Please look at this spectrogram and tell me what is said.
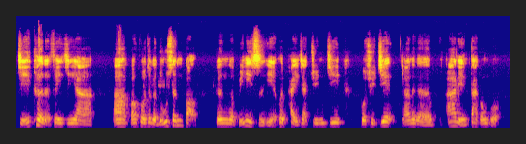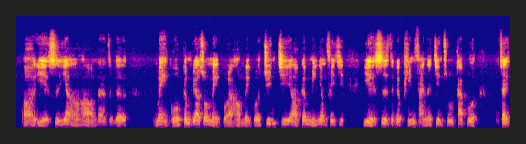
捷克的飞机啊，啊，包括这个卢森堡跟那个比利时也会派一架军机过去接，然后那个阿联大公国哦也是一样哈，那这个美国更不要说美国了哈，美国军机哦跟民用飞机也是这个频繁的进出喀布尔，再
